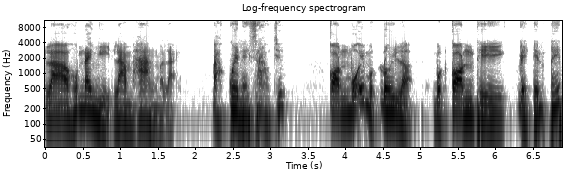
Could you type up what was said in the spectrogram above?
là hôm nay nghỉ làm hàng mà lại, bà quên hay sao chứ? Còn mỗi một đôi lợn, một con thì để đến Tết,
